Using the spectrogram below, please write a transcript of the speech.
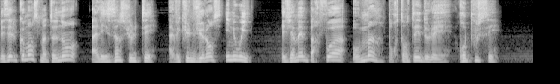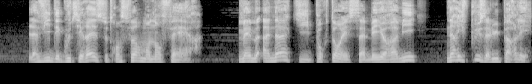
Mais elle commence maintenant à les insulter avec une violence inouïe et vient même parfois aux mains pour tenter de les repousser. La vie des Gutiérrez se transforme en enfer. Même Anna, qui pourtant est sa meilleure amie, n'arrive plus à lui parler.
